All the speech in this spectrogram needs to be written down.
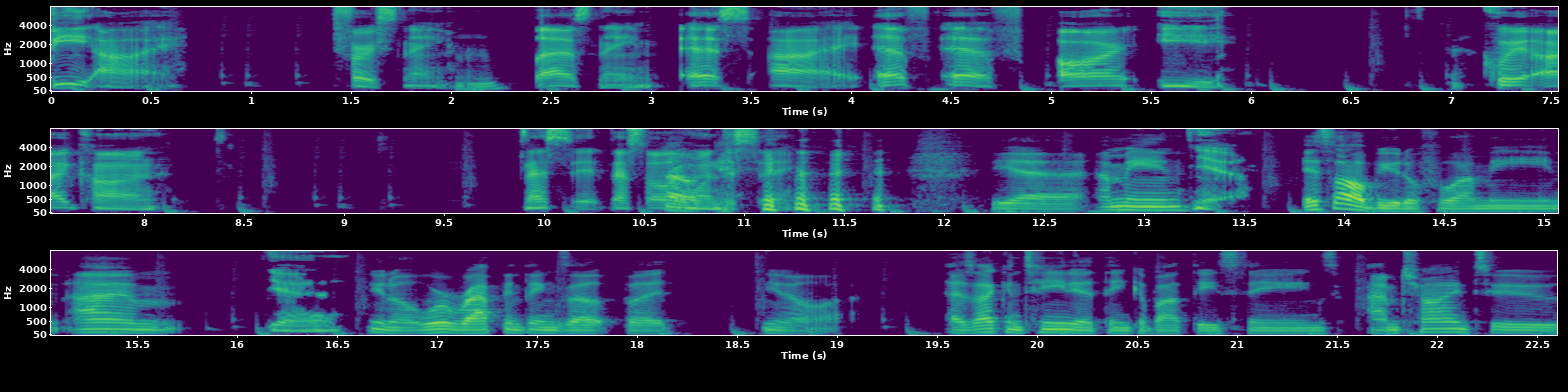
B I, first name. Mhm. Last name S I F F R E. Queer icon. That's it. That's all I wanted to say. yeah i mean Yeah. it's all beautiful i mean i'm Yeah. you know we're wrapping things up but you know as i continue to think about these things i'm trying to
